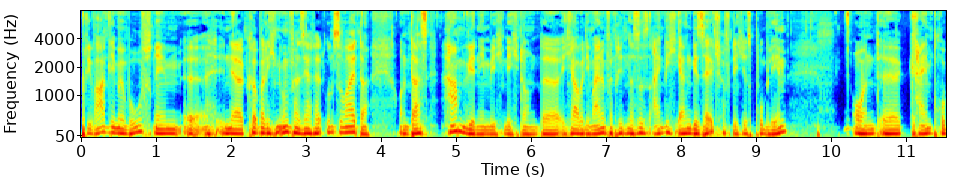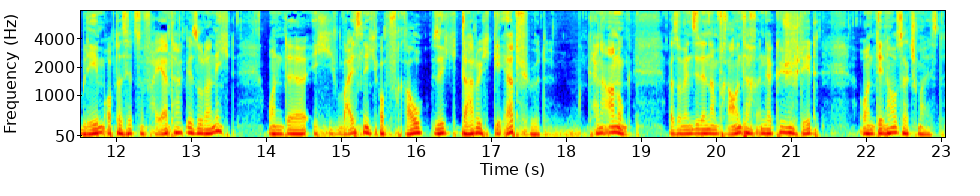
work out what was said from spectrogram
Privatleben, im Berufsleben, äh, in der körperlichen Unversehrtheit und so weiter. Und das haben wir nämlich nicht. Und äh, ich habe die Meinung vertreten, das ist eigentlich eher ein gesellschaftliches Problem und kein Problem, ob das jetzt ein Feiertag ist oder nicht. Und ich weiß nicht, ob Frau sich dadurch geehrt fühlt. Keine Ahnung. Also wenn sie denn am Frauentag in der Küche steht und den Haushalt schmeißt.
